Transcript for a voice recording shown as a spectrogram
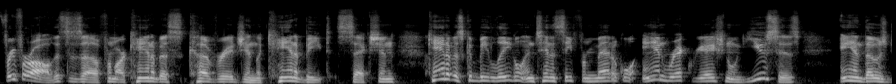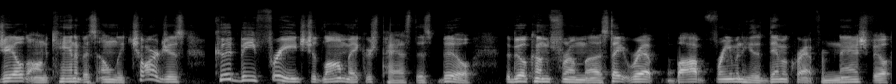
Free for all. This is uh, from our cannabis coverage in the Cannabeat section. Cannabis could be legal in Tennessee for medical and recreational uses, and those jailed on cannabis only charges could be freed should lawmakers pass this bill. The bill comes from uh, State Rep Bob Freeman. He's a Democrat from Nashville.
